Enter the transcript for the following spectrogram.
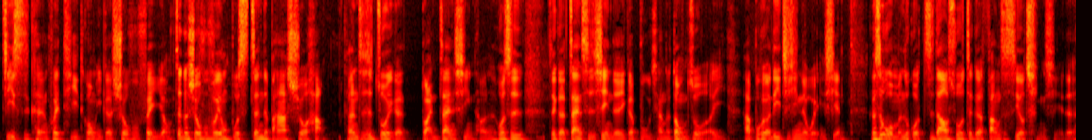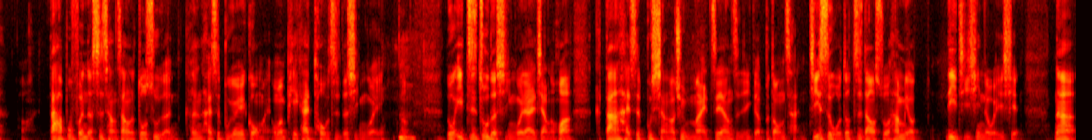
技师可能会提供一个修复费用，这个修复费用不是真的把它修好。可能只是做一个短暂性，好，或是这个暂时性的一个补强的动作而已，啊，不会有立即性的危险。可是我们如果知道说这个房子是有倾斜的，大部分的市场上的多数人可能还是不愿意购买。我们撇开投资的行为，嗯，如果以自住的行为来讲的话，大家还是不想要去买这样子的一个不动产，即使我都知道说它没有立即性的危险，那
